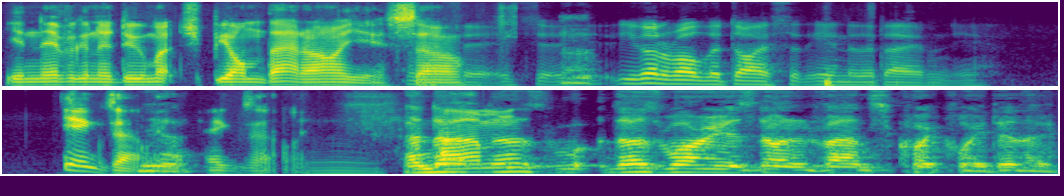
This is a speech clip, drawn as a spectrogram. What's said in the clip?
you're never going to do much beyond that, are you? So That's it. Uh, you got to roll the dice at the end of the day, haven't you? exactly, Yeah. exactly. Mm. And tho- Um, those those warriors don't advance quickly, do they?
